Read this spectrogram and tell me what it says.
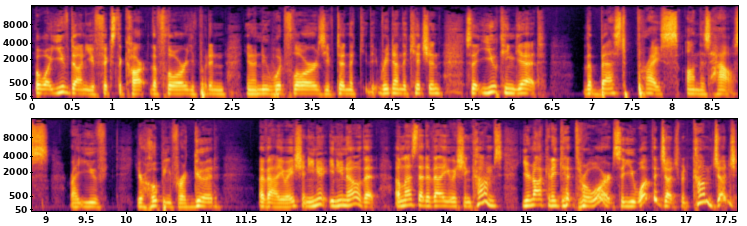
but what you've done, you've fixed the car, the floor, you've put in you know new wood floors, you've done the redone the kitchen, so that you can get the best price on this house, right? You've you're hoping for a good evaluation. You know, and you know that unless that evaluation comes, you're not going to get the reward. So you want the judgment. Come judge,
